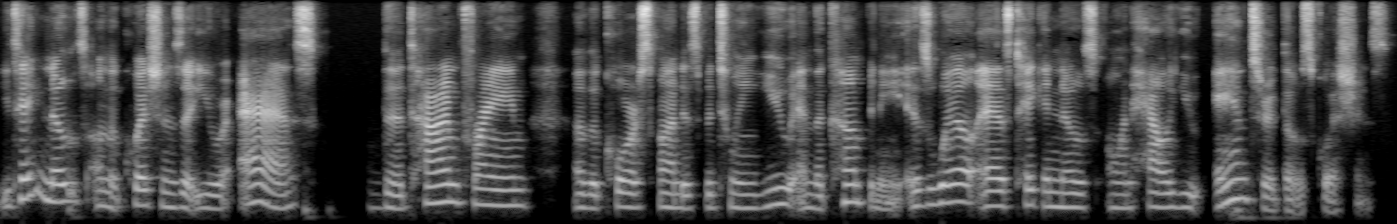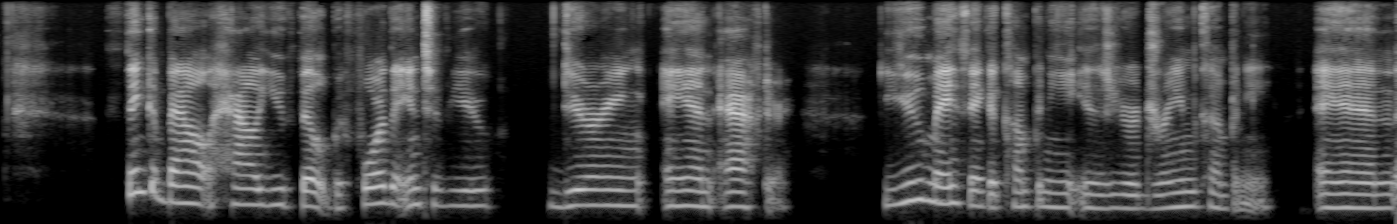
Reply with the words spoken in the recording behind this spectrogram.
You take notes on the questions that you were asked, the time frame of the correspondence between you and the company, as well as taking notes on how you answered those questions. Think about how you felt before the interview, during, and after. You may think a company is your dream company, and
